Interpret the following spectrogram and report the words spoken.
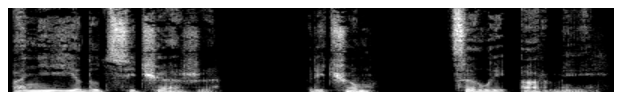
Они едут сейчас же, причем целой армией.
